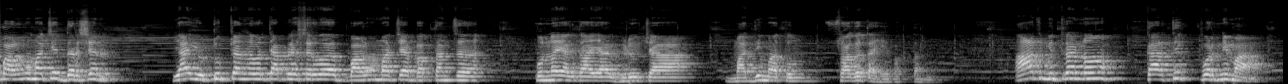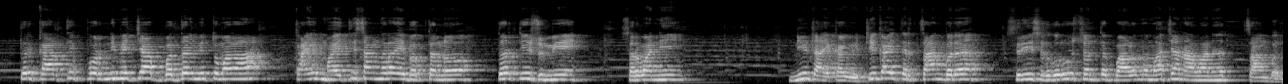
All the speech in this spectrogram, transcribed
बाळूमामाचे दर्शन. या यूट्यूब चॅनलवरती आपल्या सर्व बाळूमामाच्या भक्तांचं पुन्हा एकदा या व्हिडिओच्या माध्यमातून स्वागत आहे भक्तांनो. आज मित्रांनो कार्तिक पौर्णिमा. तर कार्तिक पौर्णिमेच्या बद्दल मी तुम्हाला काही माहिती सांगणार आहे भक्तांनो. तर ती तुम्ही सर्वांनी नीट ऐकावी. ठीक आहे? तर चांग बरं. श्री सद्गुरू संत बाळूमामाच्या नावानं चांग बरं.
